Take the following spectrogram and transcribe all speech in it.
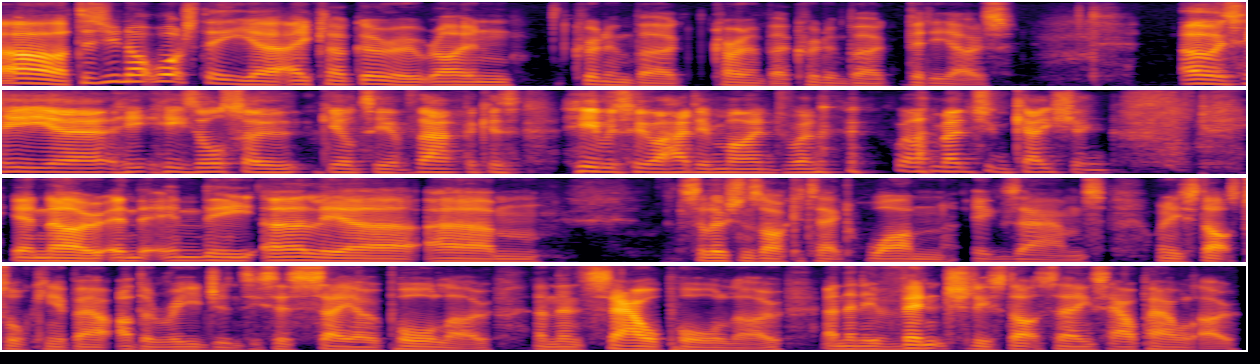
Oh, did you not watch the uh, A Cloud Guru Ryan Kroonenburg Kroonenburg Kroonenburg videos? Oh, is he? Uh, he he's also guilty of that because he was who I had in mind when when I mentioned caching. Yeah, no. In the, in the earlier um, Solutions Architect One exams, when he starts talking about other regions, he says Sao Paulo and then Sao Paulo, and then eventually starts saying Sao Paulo.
